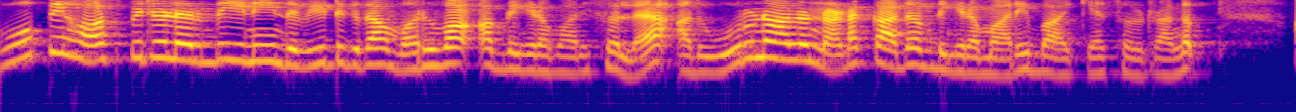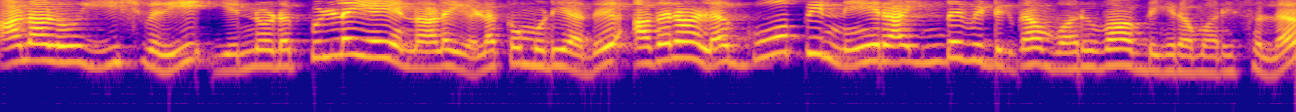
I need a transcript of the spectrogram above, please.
கோபி ஹாஸ்பிட்டல்ல இருந்து இனி இந்த வீட்டுக்கு தான் வருவான் அப்படிங்கிற மாதிரி சொல்ல அது ஒரு நாளும் நடக்காது அப்படிங்கிற மாதிரி பாக்கியா சொல்கிறாங்க ஆனாலும் ஈஸ்வரி என்னோட பிள்ளையை என்னால் இழக்க முடியாது அதனால் கோபி நேராக இந்த வீட்டுக்கு தான் வருவான் அப்படிங்கிற மாதிரி சொல்ல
